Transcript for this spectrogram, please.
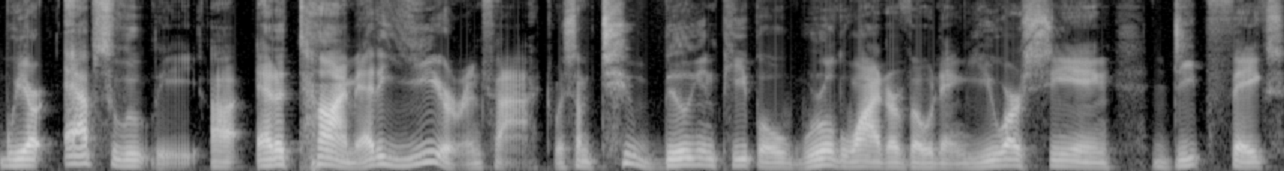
We are absolutely uh, at a time, at a year, in fact, where some 2 billion people worldwide are voting. You are seeing deep fakes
